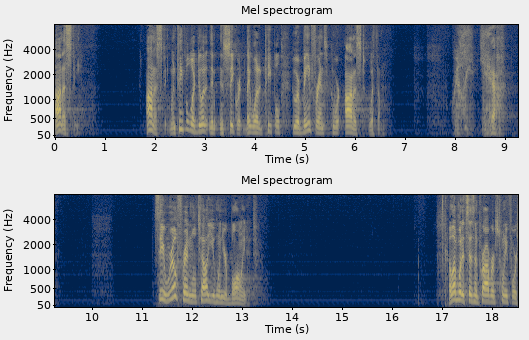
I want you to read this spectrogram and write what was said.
Honesty. Honesty. When people were doing it in, in secret, they wanted people who were being friends who were honest with them. Really? Yeah. See, a real friend will tell you when you're blowing it. I love what it says in Proverbs 24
